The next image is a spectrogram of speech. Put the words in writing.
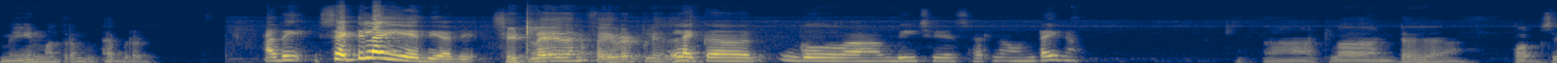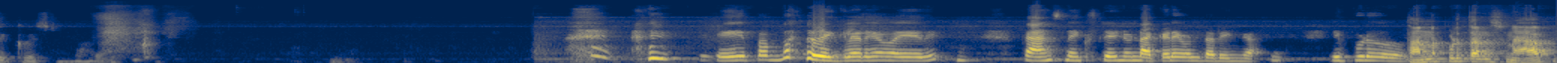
మెయిన్ మాత్రం అబ్రాడ్. అది సెటిల్ అయ్యేది అది. సెటిల్ అయ్యేదని favourite place like Goa beaches అట్లా ఉంటాయి కదా. అట్లా అంటే పబ్స్ ఎక్కువ ఇష్టం ఏ పబ్ రెగ్యులర్గా పోయేది? ఫ్యాన్స్ నెక్స్ట్ డే నుండి అక్కడే ఉంటారు ఇంకా. ఇప్పుడు తనప్పుడు తన స్నాప్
